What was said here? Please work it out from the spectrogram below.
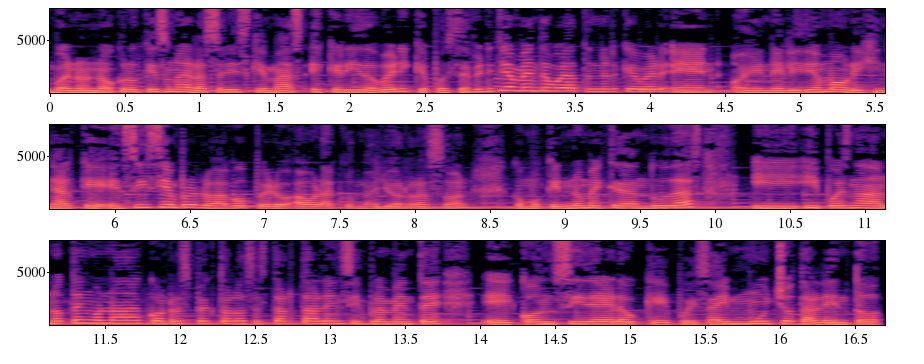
bueno, no creo que es una de las series que más he querido ver y que pues definitivamente voy a tener que ver en, en el idioma original, que en sí siempre lo hago, pero ahora con mayor razón, como que no me quedan dudas. Y, pues nada, no tengo nada con respecto a los Star Talents, simplemente eh, considero que pues hay mucho talento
